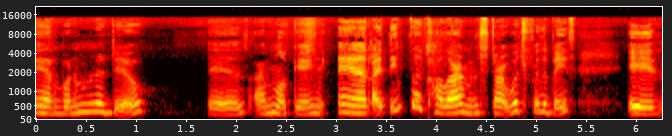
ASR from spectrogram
and what I'm going to do is I'm looking, and I think the color I'm going to start with for the base is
